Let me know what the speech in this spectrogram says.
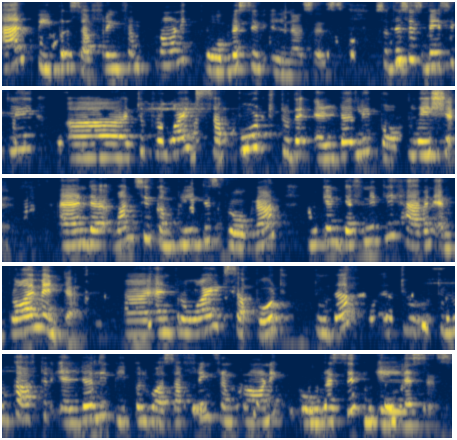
and people suffering from chronic progressive illnesses. So this is basically to provide support to the elderly population and uh, once you complete this program, you can definitely have an employment uh, and provide support to the to, to look after elderly people who are suffering from chronic progressive illnesses.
